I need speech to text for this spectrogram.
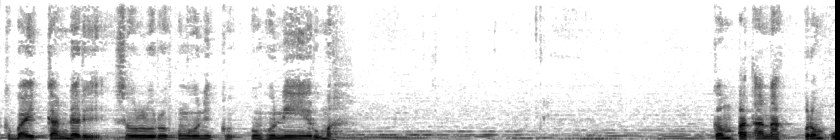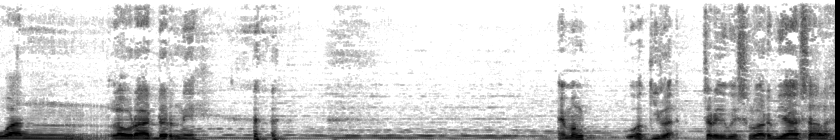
kebaikan dari seluruh penghuni penghuni rumah. Keempat anak perempuan Laura Dern nih. Emang wah gila ceriwis luar biasa lah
